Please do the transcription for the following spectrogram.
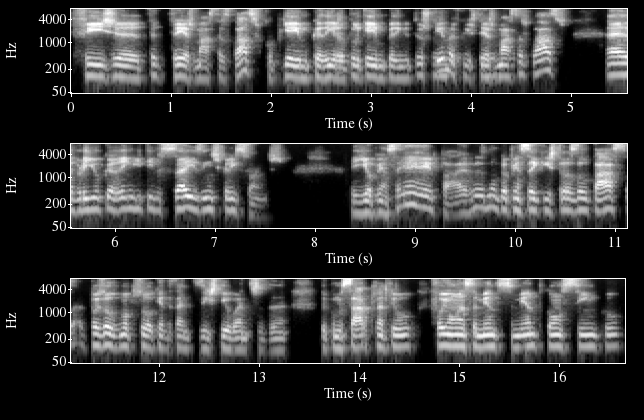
fiz uh, três masterclasses, copiei um bocadinho, repliquei um bocadinho o teu esquema, Sim. fiz três masterclasses, abri o carrinho e tive seis inscrições. E eu pensei, epá, eu nunca pensei que isto resultasse. Depois houve uma pessoa que, entretanto, desistiu antes de, de começar. Portanto, eu, foi um lançamento de semente com cinco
